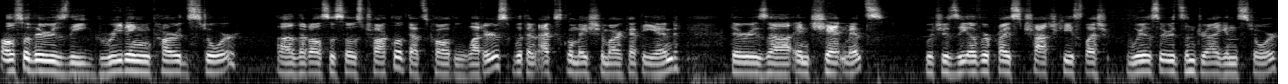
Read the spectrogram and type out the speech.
Also, there's the greeting card store uh, that also sells chocolate. That's called Letters with an exclamation mark at the end. There is uh, Enchantments, which is the overpriced tchotchke slash Wizards and Dragons store.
